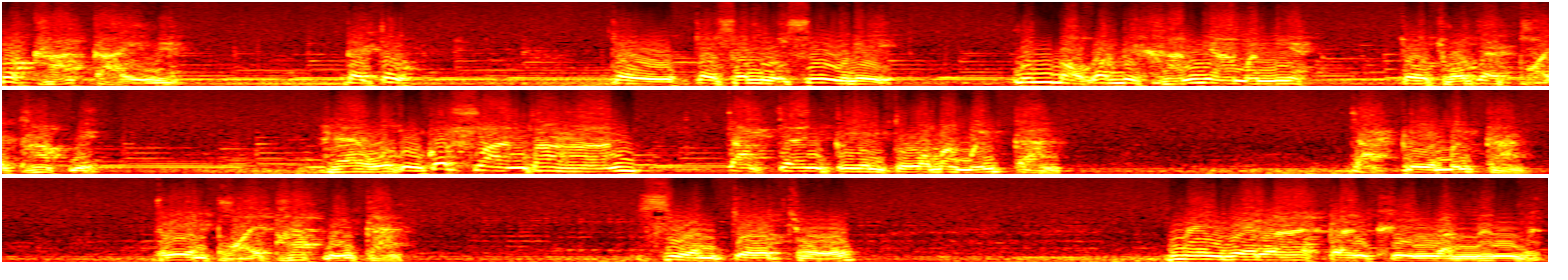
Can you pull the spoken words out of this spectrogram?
ว่าขาไก่เนี่ย แต่เจ้าเจ้าเจ้าสมุสู้นี่มันบอกว่าด้วยขานยามันเนี่ยโจโฉจะถอยทัพเนี่ยแฮร์วูดตุ้ก็สั่งทหารจัดแจงเตรียมตัวมาเหมือนกันจัดเตรียมเหมือนกัน เตรียมถอยทัพเหมือนกัน ส่วนโจโฉในเวลากลางคืนวันนั้นนะ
